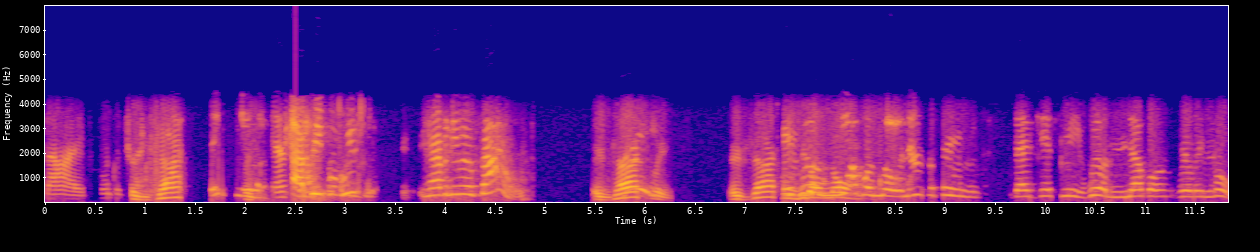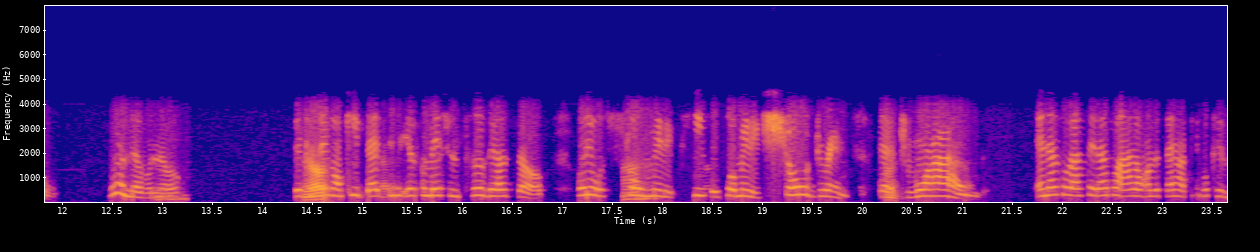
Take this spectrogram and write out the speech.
died from Katrina. Exactly. They feel as Uh, people we haven't even found Exactly. Exactly. And We don't know. never know. And that's the thing that gets me. We'll never really know. We'll never know. Because Yeah. they're going to keep that information to themselves. But it was so Uh-huh. many people, so many children that drowned. And that's what I say. That's why I don't understand how people can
